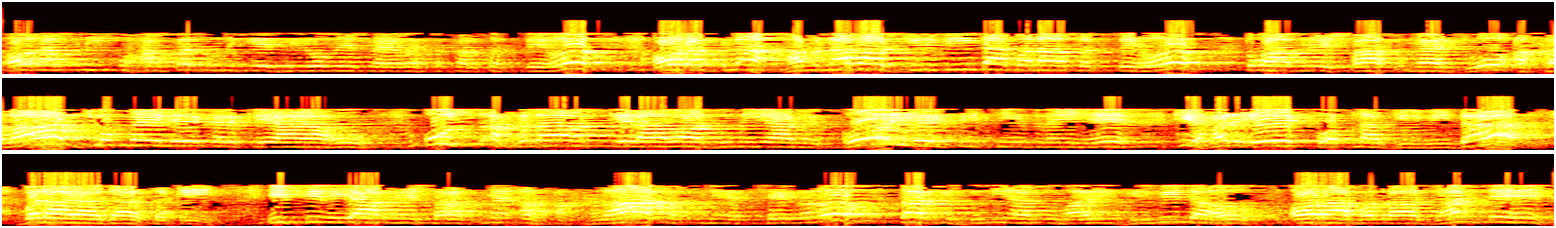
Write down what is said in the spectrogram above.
اور اپنی محبت ان کے دلوں میں پیوست کر سکتے ہو اور اپنا ہمنوا گرویدہ بنا سکتے ہو، تو آپ نے ساتھ میں جو اخلاق جو میں لے کر کے آیا ہوں اس اخلاق کے علاوہ دنیا میں کوئی ایسی چیز نہیں ہے کہ ہر ایک کو اپنا گرویدہ بنایا جا سکے۔ اسی لیے آپ نے ساتھ میں اخلاق اپنے اچھے کرو تاکہ دنیا تمہاری گرویدہ ہو۔ اور آپ حضرات جانتے ہیں،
